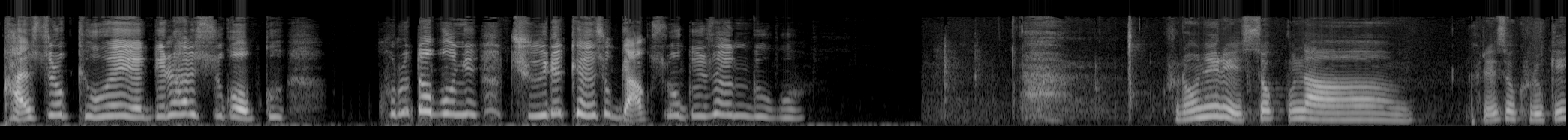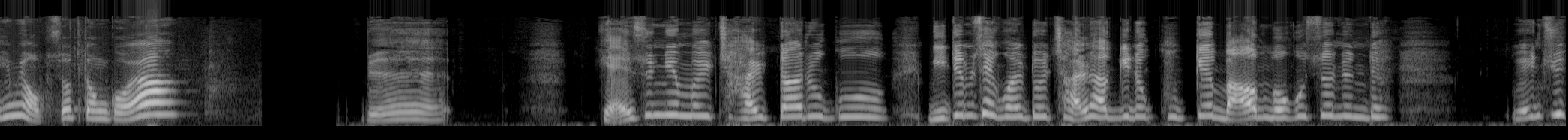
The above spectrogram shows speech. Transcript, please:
갈수록 교회 얘기를 할 수가 없고 그러다 보니 주일에 계속 약속이 생기고 그런 일이 있었구나. 그래서 그렇게 힘이 없었던 거야? 네. 예수님을 잘 따르고 믿음 생활도 잘 하기로 굳게 마음 먹었었는데 왠지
